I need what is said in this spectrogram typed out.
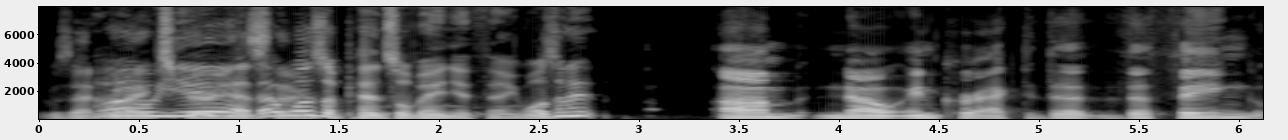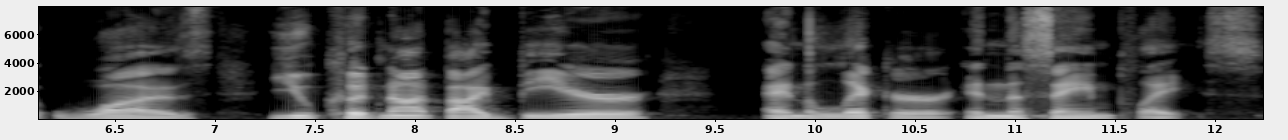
was that what I oh yeah, that there? was a Pennsylvania thing, wasn't it? Um, no, incorrect. The the thing was you could not buy beer and liquor in the same place.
